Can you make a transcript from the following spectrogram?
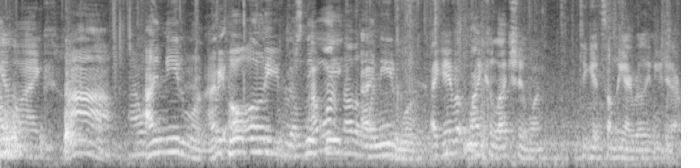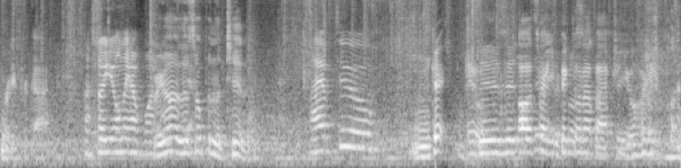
I'm lying. Ah, I need one. I We pulled all one need from them. Sneak I want Peek. another I one. need one. I gave up my collection one to get something I really needed. I already forgot. So you only have one. You know, what, let's open the tin. I have two. Okay. Ew. Oh, that's right. You picked one up after you ordered one.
